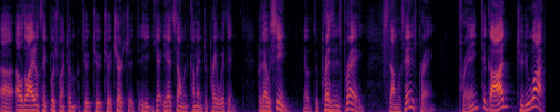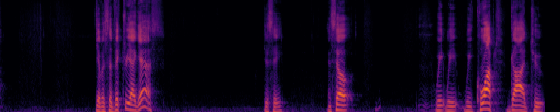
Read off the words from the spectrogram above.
Uh, although I don't think Bush went to, to, to, to a church, he, he, had someone come in to pray with him. But that was seen. You know, the president's praying. Saddam Hussein is praying. Praying to God to do what? Give us a victory, I guess. You see? And so we, we, we co opt God to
